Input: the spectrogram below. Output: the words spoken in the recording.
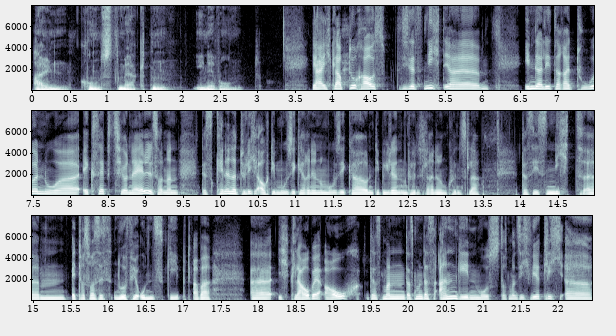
allen Kunstmärkten innewohnt. Ja, ich glaube durchaus, das ist jetzt nicht äh, in der Literatur nur exzeptionell, sondern das kennen natürlich auch die Musikerinnen und Musiker und die bildenden Künstlerinnen und Künstler. Das ist nicht ähm, etwas, was es nur für uns gibt, aber äh, ich glaube auch, dass man, dass man das angehen muss, dass man sich wirklich äh,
